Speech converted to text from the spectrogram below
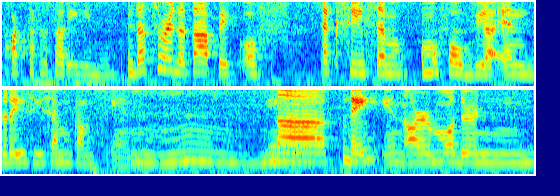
tapat ka sa sarili mo. And that's where the topic of sexism, homophobia, and racism comes in. Mm-hmm. Yes. Na today, in our modern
